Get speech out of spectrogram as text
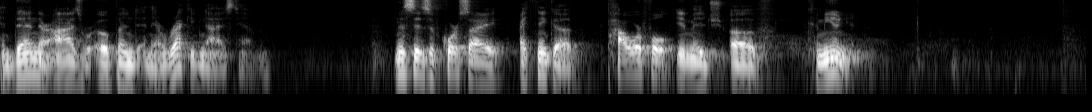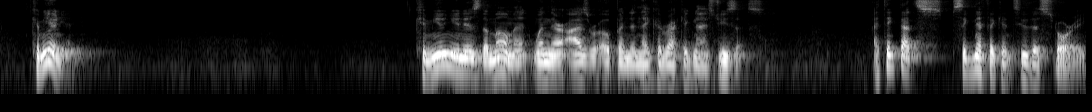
And then their eyes were opened and they recognized him. And this is, of course, I, I think, a powerful image of communion. Communion. communion is the moment when their eyes were opened and they could recognize Jesus. I think that's significant to this story.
